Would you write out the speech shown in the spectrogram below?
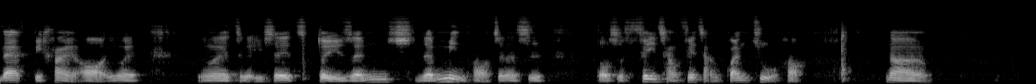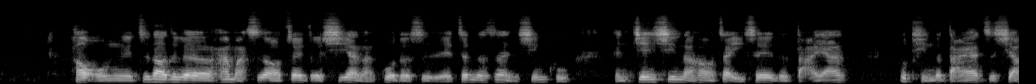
left behind 哦？因为因为这个以色列对于人人命哈，真的是都是非常非常关注哈。那好，我们也知道这个哈马斯哦，在这个西岸啊，过的是也真的是很辛苦、很艰辛，然后在以色列的打压不停的打压之下，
